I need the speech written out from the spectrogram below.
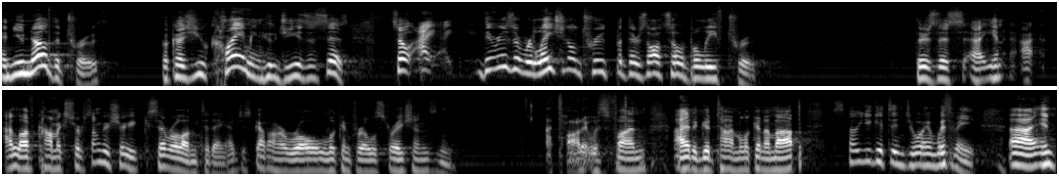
And you know the truth because you're claiming who Jesus is. So I, I, there is a relational truth, but there's also a belief truth. There's this, uh, you know, I, I love comic strips. I'm going to show you several of them today. I just got on a roll looking for illustrations and I thought it was fun. I had a good time looking them up. So you get to enjoy them with me. Uh, and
